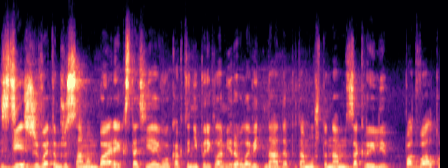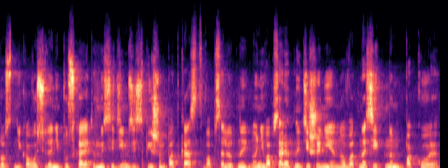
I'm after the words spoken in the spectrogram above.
Здесь же, в этом же самом баре, кстати, я его как-то не порекламировал, а ведь надо, потому что нам закрыли подвал, просто никого сюда не пускают, и мы сидим здесь, пишем подкаст в абсолютной, ну не в абсолютной тишине, но в относительном покое.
